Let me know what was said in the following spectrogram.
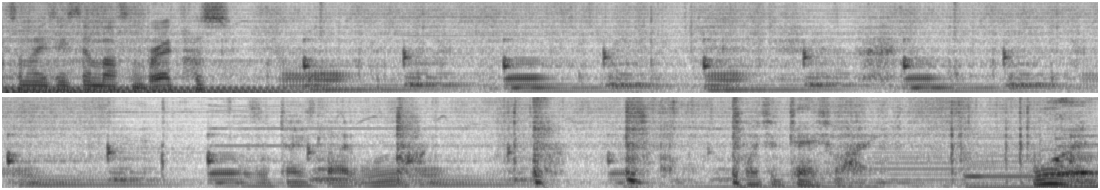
Somebody say something about some breakfast? Does it taste like wood? What's it taste like? Wood.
